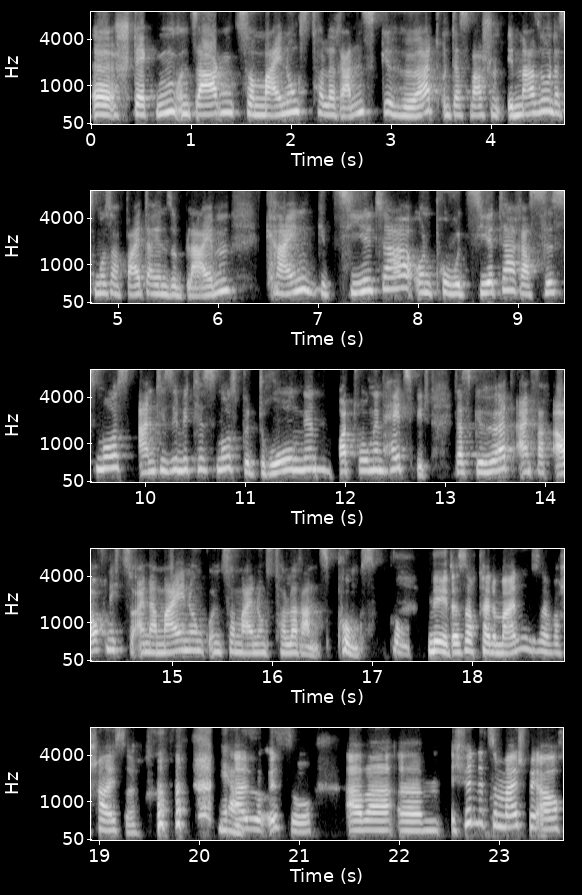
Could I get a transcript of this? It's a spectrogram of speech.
äh, stecken und sagen, zur Meinungstoleranz gehört, und das war schon immer so, das muss auch weiterhin so bleiben, kein gezielter und provozierter Rassismus, Antisemitismus, Bedrohungen, Morddrohungen, Hate Speech. Das gehört einfach auch nicht zu einer Meinung und zur Meinungstoleranz. Punkt. Punkt. Nee, das ist auch keine Meinung, das ist einfach scheiße. ja. Also ist so. Aber ähm, ich finde zum Beispiel auch,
